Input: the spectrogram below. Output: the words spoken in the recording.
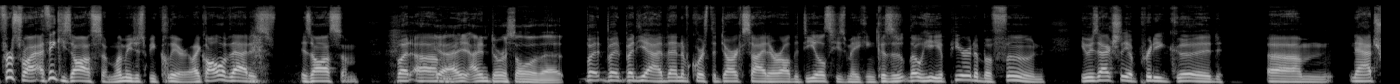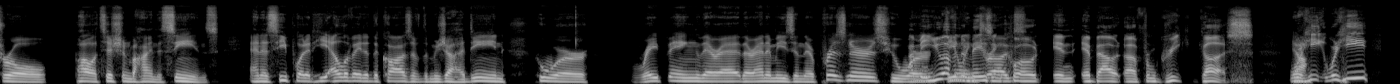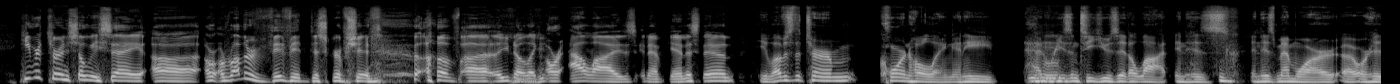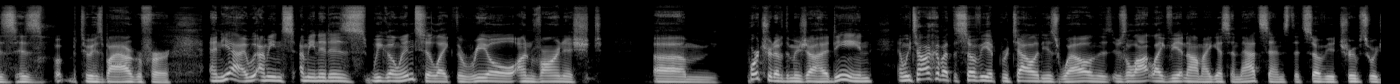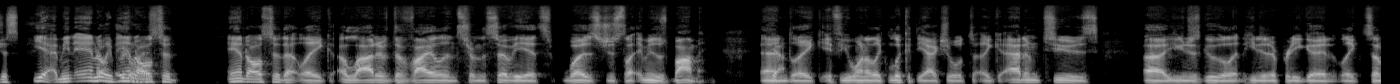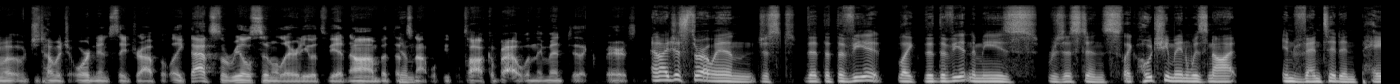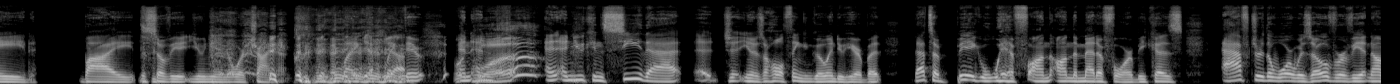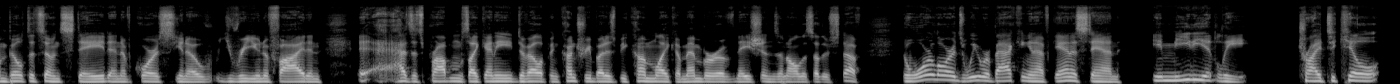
first of all, I think he's awesome. Let me just be clear. Like all of that is is awesome. But um, yeah, I, I endorse all of that. But but but yeah, then of course the dark side are all the deals he's making because though he appeared a buffoon, he was actually a pretty good um, natural politician behind the scenes. And as he put it, he elevated the cause of the Mujahideen who were raping their their enemies and their prisoners. Who were I mean, you have an amazing drugs. quote in about uh, from Greek Gus, where Yeah. he where he he returns, shall we say, uh, a, a rather vivid description of uh, you know like our allies in Afghanistan. He loves the term cornholing, and he had Mhm. reason to use it a lot in his in his memoir uh, or his his to his biographer. And yeah, I, I mean, s- I mean, it is. We go into like the real unvarnished um, portrait of the Mujahideen, and we talk about the Soviet brutality as well. And it was a lot like Vietnam, I guess, in that sense that Soviet troops were just Yeah, I mean, and Really and also and also that like a lot of the violence from the Soviets was just like I mean it was bombing, and like if you want to like look at the actual like Adam Two's, uh, you can just Google it. He did a pretty good like some of just how much ordnance they dropped, but like that's the real similarity with Vietnam, but that's Yep. not what people talk about when they meant to that comparison. and I just throw in just that that the Viet like the, the Vietnamese resistance, like Ho Chi Minh was not invented and paid by the Soviet Union or China. like, Yeah. like there and and, and and you can see that uh, you know there's a whole thing you can go into here, but that's a big whiff on on the metaphor because after the war was over, Vietnam built its own state, and of course, you know, reunified and it has its problems like any developing country, but has become like a member of nations and all this other stuff. The warlords we were backing in Afghanistan immediately tried to kill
